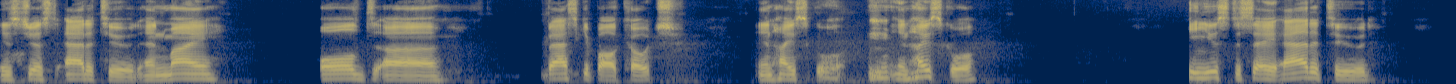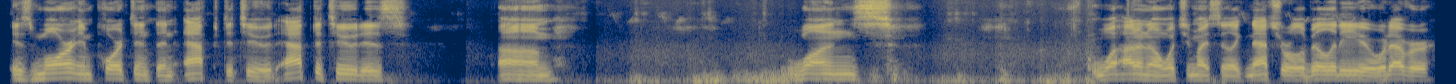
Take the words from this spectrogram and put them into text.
is just attitude. And my old uh, basketball coach in high school, in high school, he used to say attitude is more important than aptitude. Aptitude is um, one's what I don't know what you might say like natural ability or whatever.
